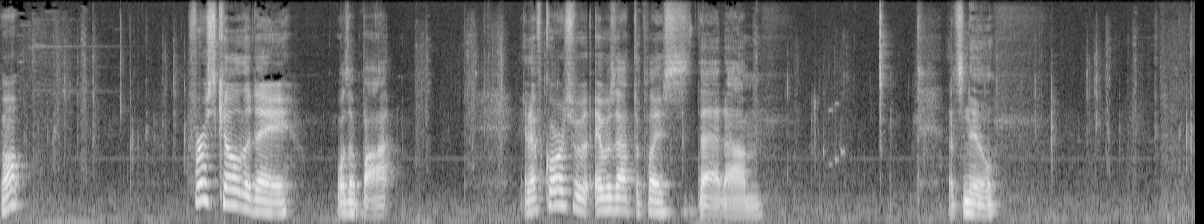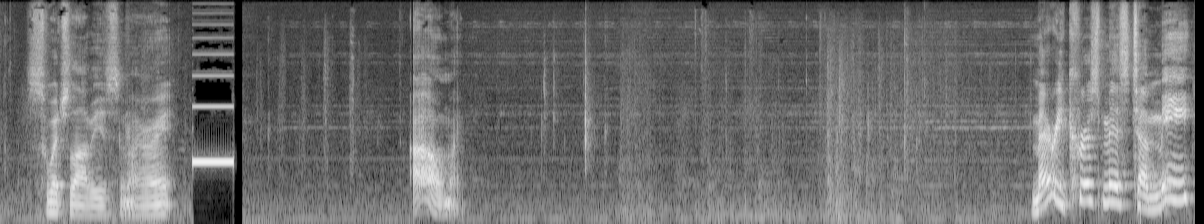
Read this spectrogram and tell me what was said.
Well, first kill of the day was a bot. And of course, it was at the place that, um, that's new. Switch lobbies, am I right? Oh my. Merry Christmas to me!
